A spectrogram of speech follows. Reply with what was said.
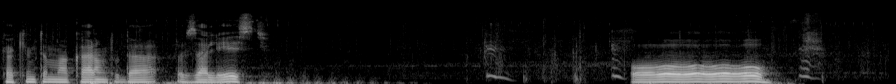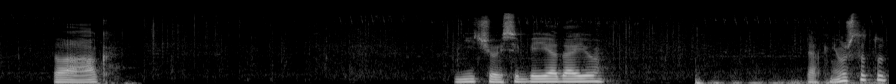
каким-то макаром туда залезть. О-о-о-о. Так. Ничего себе я даю. Так, неужто тут...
